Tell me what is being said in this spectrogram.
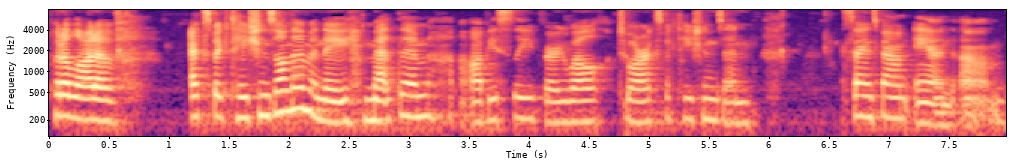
put a lot of expectations on them, and they met them obviously very well to our expectations and science bound and um,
